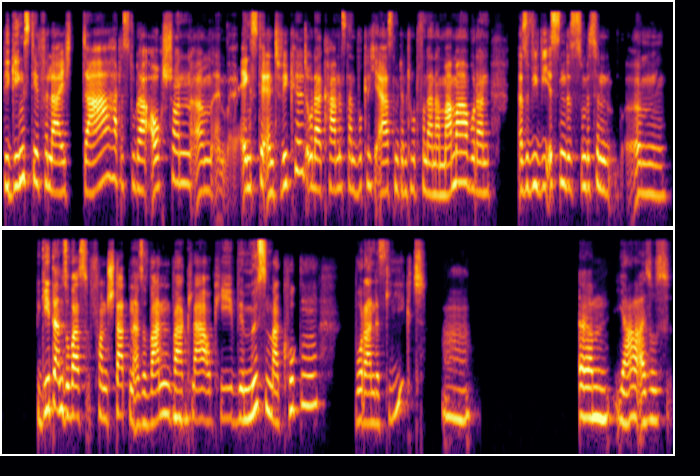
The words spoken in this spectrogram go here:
Wie ging es dir vielleicht da? Hattest du da auch schon ähm, Ängste entwickelt oder kam es dann wirklich erst mit dem Tod von deiner Mama, wo dann, also wie, wie ist denn das so ein bisschen, ähm, wie geht dann sowas vonstatten? Also wann war mhm. klar, okay, wir müssen mal gucken, woran das liegt? Mhm. Ähm, ja, also es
